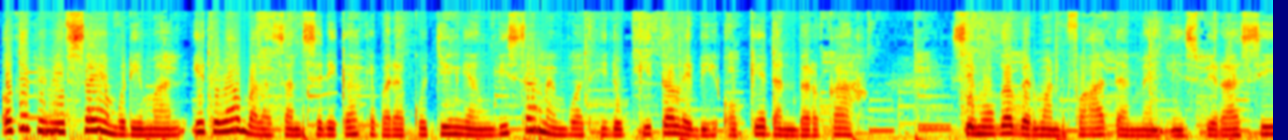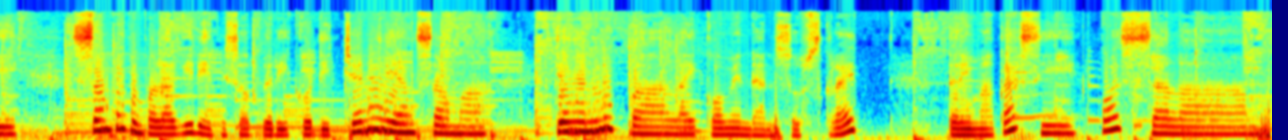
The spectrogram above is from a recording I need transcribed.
Oke pemirsa yang budiman, itulah balasan sedekah kepada kucing yang bisa membuat hidup kita lebih oke dan berkah. Semoga bermanfaat dan menginspirasi. Sampai jumpa lagi di episode berikut di channel yang sama. Jangan lupa like, komen, dan subscribe. Terima kasih. Wassalam.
